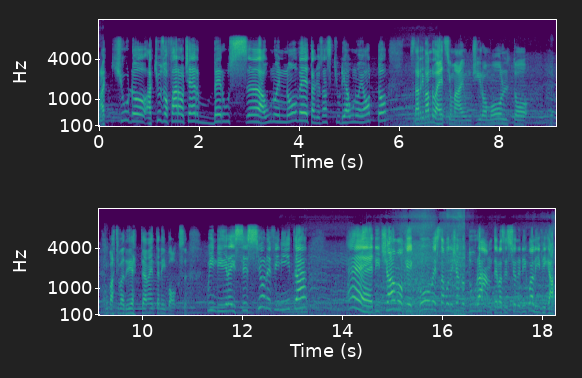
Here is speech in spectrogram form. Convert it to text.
ha, chiudo, ha chiuso Farao Cerberus a 1,9 Tagliosas chiude a 1,8 Sta arrivando Ezio ma è un giro molto Infatti va direttamente nei box. Quindi direi sessione finita eh, diciamo che come stavo dicendo durante la sessione di qualifica,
